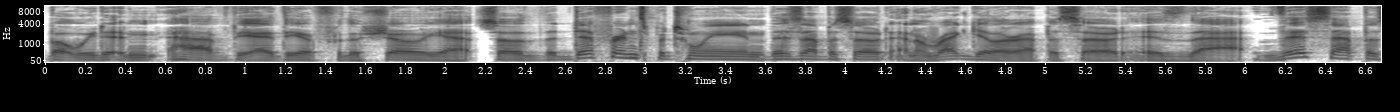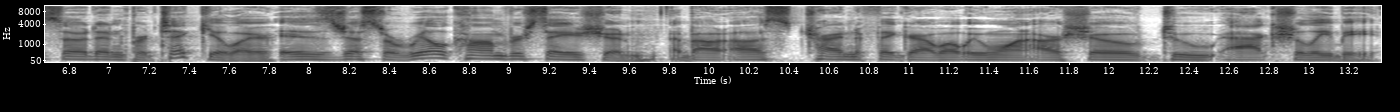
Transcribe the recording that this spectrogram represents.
but we didn't have the idea for the show yet. So the difference between this episode and a regular episode is that this episode in particular is just a real conversation about us trying to figure out what we want our show to actually be.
